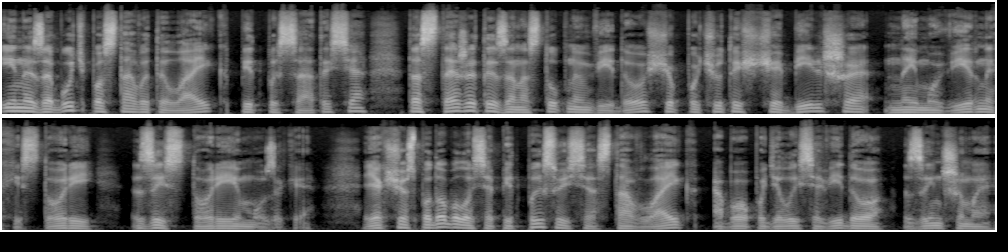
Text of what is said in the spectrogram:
і не забудь поставити лайк, підписатися та стежити за наступним відео, щоб почути ще більше неймовірних історій з історії музики. Якщо сподобалося, підписуйся, став лайк або поділися відео з іншими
